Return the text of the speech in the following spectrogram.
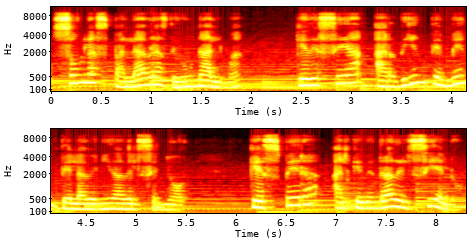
Son las palabras de un alma que desea ardientemente la venida del Señor, que espera al que vendrá del cielo,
